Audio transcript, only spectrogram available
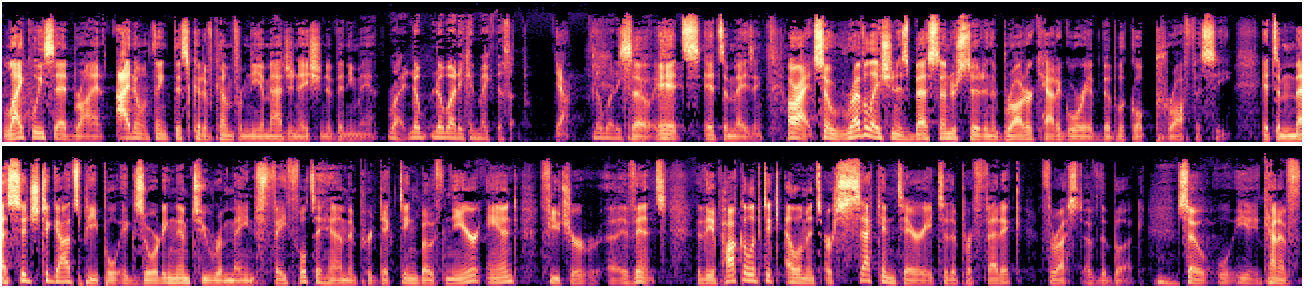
Like we said, Brian, I don't think this could have come from the imagination of any man. Right. No, nobody can make this up. Yeah. Nobody can So it's it's amazing. All right. So Revelation is best understood in the broader category of biblical prophecy. It's a message to God's people, exhorting them to remain faithful to Him and predicting both near and future uh, events. The apocalyptic elements are secondary to the prophetic thrust of the book. So, kind of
